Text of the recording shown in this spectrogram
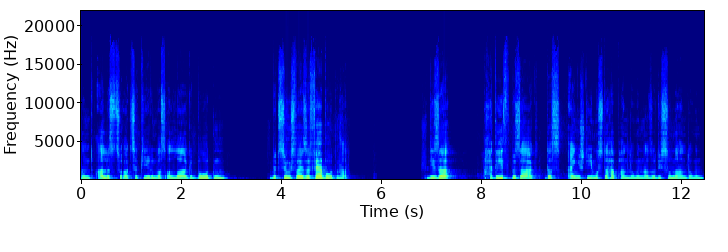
und alles zu akzeptieren, was Allah geboten bzw. verboten hat. Dieser Hadith besagt, dass eigentlich die Mustahab-Handlungen, also die Sunnah-Handlungen,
